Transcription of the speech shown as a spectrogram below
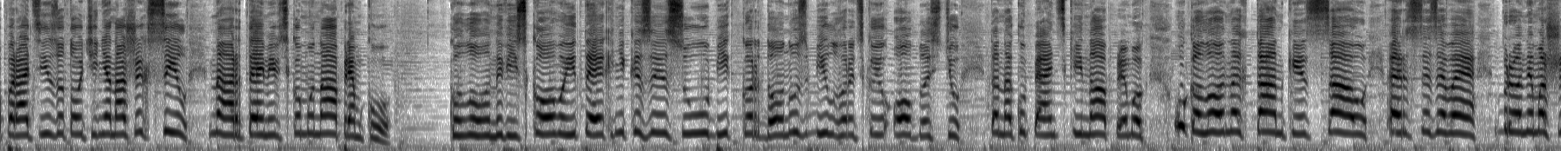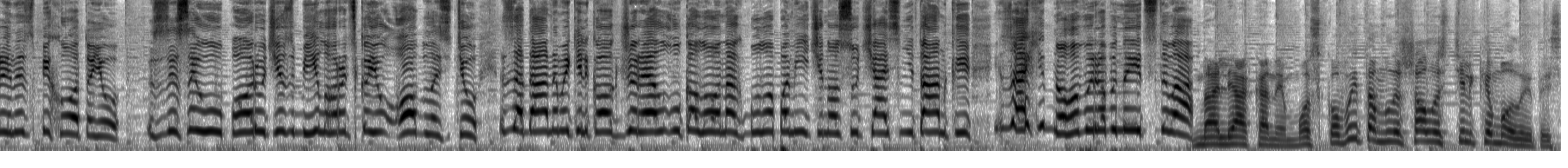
операції з оточення наших сил на Артемівському напрямку. Колони військової техніки ЗСУ бік кордону з Білгородською областю та на Куп'янський напрямок. У колонах танки, САУ, РСЗВ, бронемашини з піхотою. ЗСУ поруч із Білгородською областю. За даними кількох джерел, у колонах було помічено сучасні танки західного виробництва. Наляканим московитам лишалось тільки молитись,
